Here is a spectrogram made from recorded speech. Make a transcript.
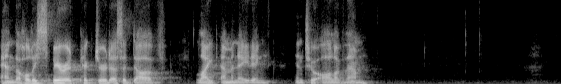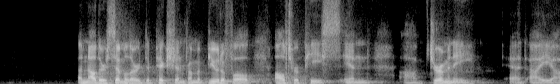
and the Holy Spirit pictured as a dove light emanating into all of them. Another similar depiction from a beautiful altarpiece in uh, Germany at a uh,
